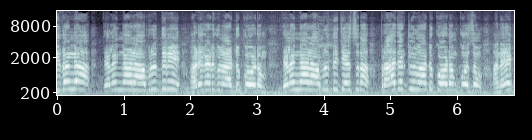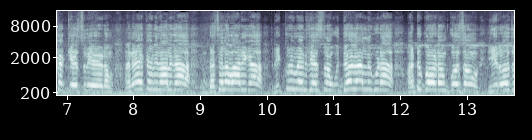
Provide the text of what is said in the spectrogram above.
విధంగా తెలంగాణ అభివృద్ధిని అడుగడుగున అడ్డుకోవడం తెలంగాణ అభివృద్ధి చేస్తున్న ప్రాజెక్టులను అడ్డుకోవడం కోసం అనేక కేసులు వేయడం అనేక విధాలుగా దశల వారీగా రిక్రూట్మెంట్ చేస్తున్న ఉద్యోగాలను కూడా అడ్డుకోవడం కోసం ఈ రోజు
